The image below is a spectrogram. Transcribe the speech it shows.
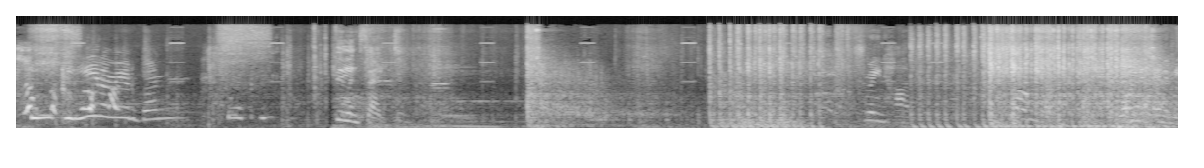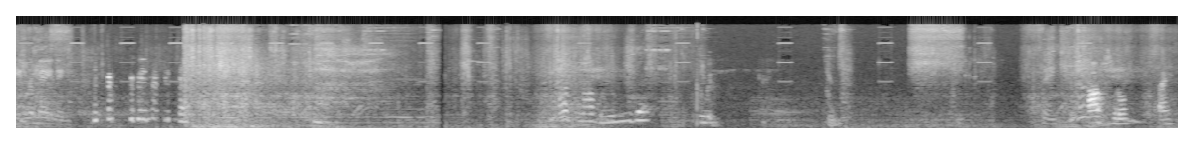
So clean on your bum. So clean. Stealing sight. Train hard. One enemy remaining. Thank you. Pass, bro. Thanks.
